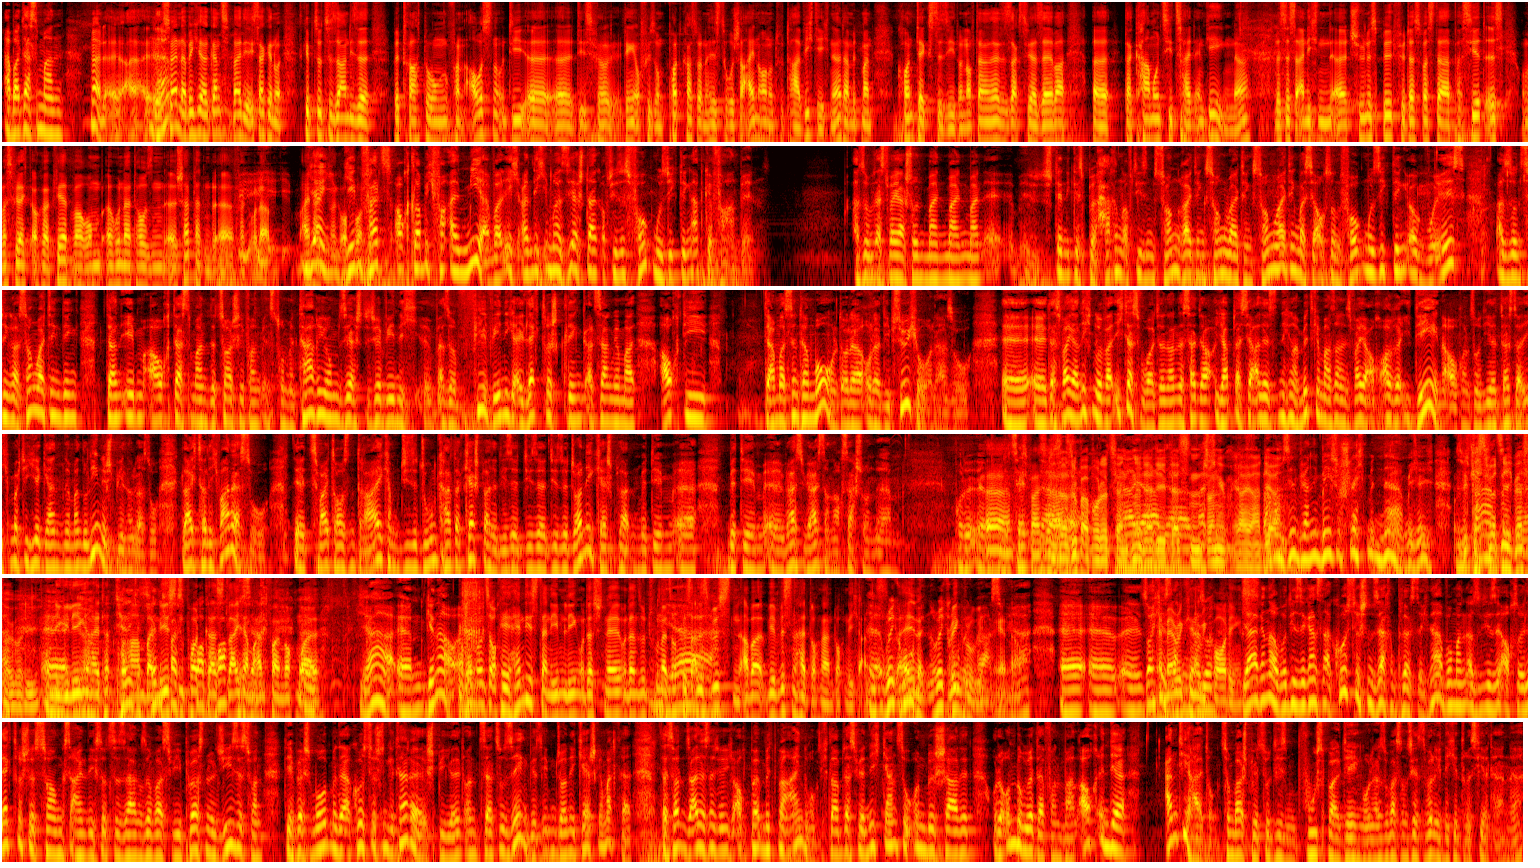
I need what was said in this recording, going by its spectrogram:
Aber dass man, Nein, äh, äh, Ja? Sven, da bin ich ja ganz bei dir. Ich sage ja nur, es gibt sozusagen diese Betrachtung von außen und die, äh, äh, die ist, für, denke ich, auch für so einen Podcast oder eine historische Einordnung total wichtig, ne? damit man Kontexte sieht. Und auf der anderen Seite sagst du ja selber, äh, da kam uns die Zeit entgegen. Ne? Das ist eigentlich ein äh, schönes Bild für das, was da passiert ist und was vielleicht auch erklärt, warum äh, 100.000 äh, Schallplatten äh, oder ja, Einheiten wurden. jedenfalls auch, glaube ich, vor allem mir, weil ich eigentlich immer sehr stark auf dieses Folkmusik-Ding abgefahren bin. Also das war ja schon mein, mein, mein äh, ständiges Beharren auf diesem Songwriting, Songwriting, Songwriting, was ja auch so ein Folkmusik-Ding irgendwo ist, also so ein Singer-Songwriting-Ding. Dann eben auch, dass man zum Beispiel vom Instrumentarium sehr, sehr wenig, äh, also viel weniger elektrisch klingt, als sagen wir mal auch die damals hinterm Mond oder, oder die Psycho oder so. Äh, äh, das war ja nicht nur, weil ich das wollte, sondern das hat ja, ihr habt das ja alles nicht nur mitgemacht, sondern es war ja auch eure Ideen auch und so. Die, das, ich möchte hier gerne eine Mandoline spielen oder so. Gleichzeitig war das so. Äh, 2003 kam diese June Carter Cash Platte, diese, diese, diese Johnny Cash Platten mit dem, äh, mit dem, äh, wie heißt, wie heißt er noch? Sag schon, ähm, Produ äh, Produzenten ich weiß ja. Dieser Superproduzent, ne, der die besten weißt du, Johnny- ja, ja, der- Warum sind wir bin ich so schlecht mit Namen? Ich, ich, das ist Das wird nicht besser ja. über die. Um die Gelegenheit hätte ich haben, beim nächsten Podcast gleich am. Anfang nochmal. Äh, Ja, ähm, genau. Wir können uns auch hier Handys daneben legen und das schnell und dann so tun, als ob wir es Ja. alles wüssten. Aber wir wissen halt doch dann doch nicht Äh, alles. Rick Weil- Rubin, Rick, Rick Rubin, Rubin, genau. ja. Äh, äh, äh, solche American Sachen, also, Recordings. Ja, genau, wo diese ganzen akustischen Sachen plötzlich, ne, wo man also diese auch so elektrische Songs eigentlich sozusagen sowas wie Personal Jesus von Depeche Mode mit der akustischen Gitarre spielt und dazu singt, wie es eben Johnny Cash gemacht hat. Das hat uns alles natürlich auch be mit beeindruckt. Ich glaube, dass wir nicht ganz so unbeschadet oder unberührt davon waren. Auch in der Anti-Haltung, zum Beispiel zu diesem Fußballding oder so, was uns jetzt wirklich nicht interessiert hat. Ne?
